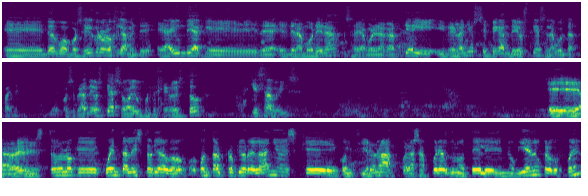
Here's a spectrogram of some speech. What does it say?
Eh, entonces, bueno, por seguir cronológicamente, eh, hay un día que de, de la Morena, o sea, de la Morena García y, y Relaños se pegan de hostias en la Vuelta a España. O se pegan de hostias o hay un forcejeo. Esto, ¿qué sabéis? Eh, a ver, esto lo que cuenta la historia, lo que contado el propio Relaño, es que coincidieron a las, afueras de un hotel en Oviedo, creo que fue,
